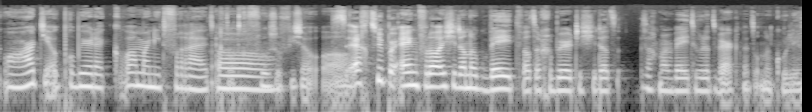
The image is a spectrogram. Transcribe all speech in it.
hoe hard hij ook probeerde, hij kwam maar niet vooruit. Echt dat Oh. gevoel alsof je zo... oh. Het is echt super eng, vooral als je dan ook weet wat er gebeurt. Als je dat, zeg maar, weet hoe dat werkt met onderkoeling.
